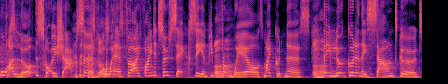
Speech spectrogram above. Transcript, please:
Oh, I love the Scottish accent or whatever. I find it so sexy. And people from uh-huh. Wales, my goodness, uh-huh. they look good and they sound good.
